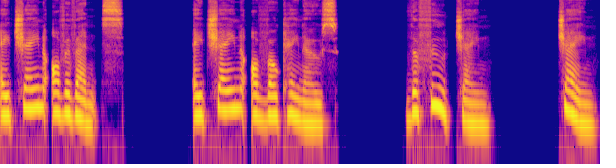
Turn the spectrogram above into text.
A chain of events. A chain of volcanoes. The food chain. Chain.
